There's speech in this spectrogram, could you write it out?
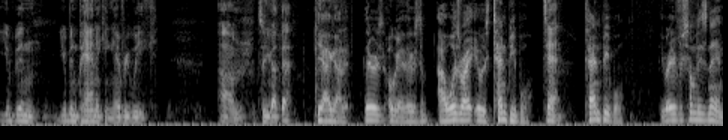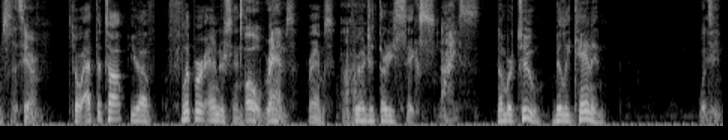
you've been you've been panicking every week. Um, so you got that yeah, I got it. There's okay. There's I was right. It was ten people. ten. Ten people. You ready for some of these names? Let's hear them. So at the top you have Flipper Anderson, Oh, Rams. Rams, Uh-huh. 336. Nice. Number two, Billy Cannon, What team?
